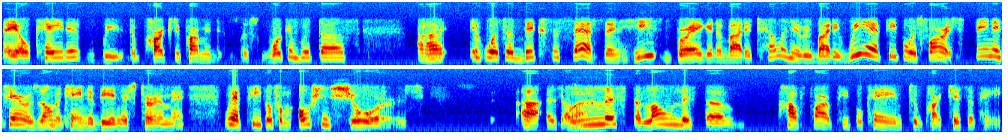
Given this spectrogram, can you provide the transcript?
They okayed it, we the Parks Department was working with us. Uh, it was a big success, and he's bragging about it, telling everybody. We had people as far as Phoenix, Arizona, came to be in this tournament. We had people from Ocean Shores. Uh, it's a Wow. list, a long list of how far people came to participate.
